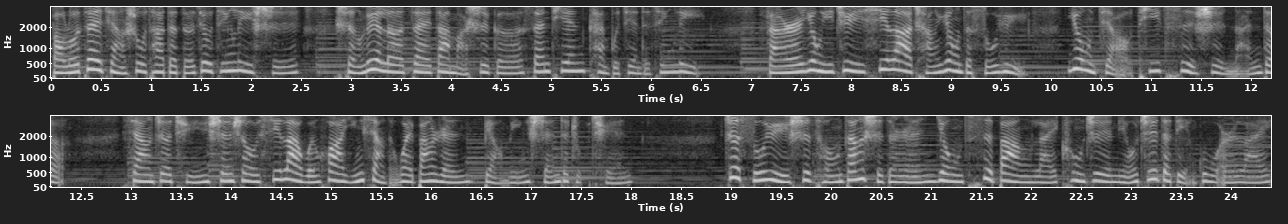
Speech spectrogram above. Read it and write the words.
保罗在讲述他的得救经历时，省略了在大马士革三天看不见的经历，反而用一句希腊常用的俗语：“用脚踢刺是难的。”向这群深受希腊文化影响的外邦人表明神的主权。这俗语是从当时的人用刺棒来控制牛只的典故而来。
